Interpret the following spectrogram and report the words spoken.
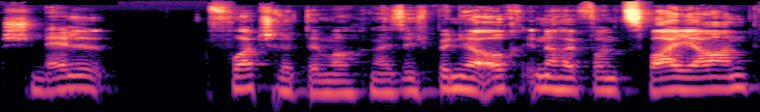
schnell Fortschritte machen. Also ich bin ja auch innerhalb von zwei Jahren,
